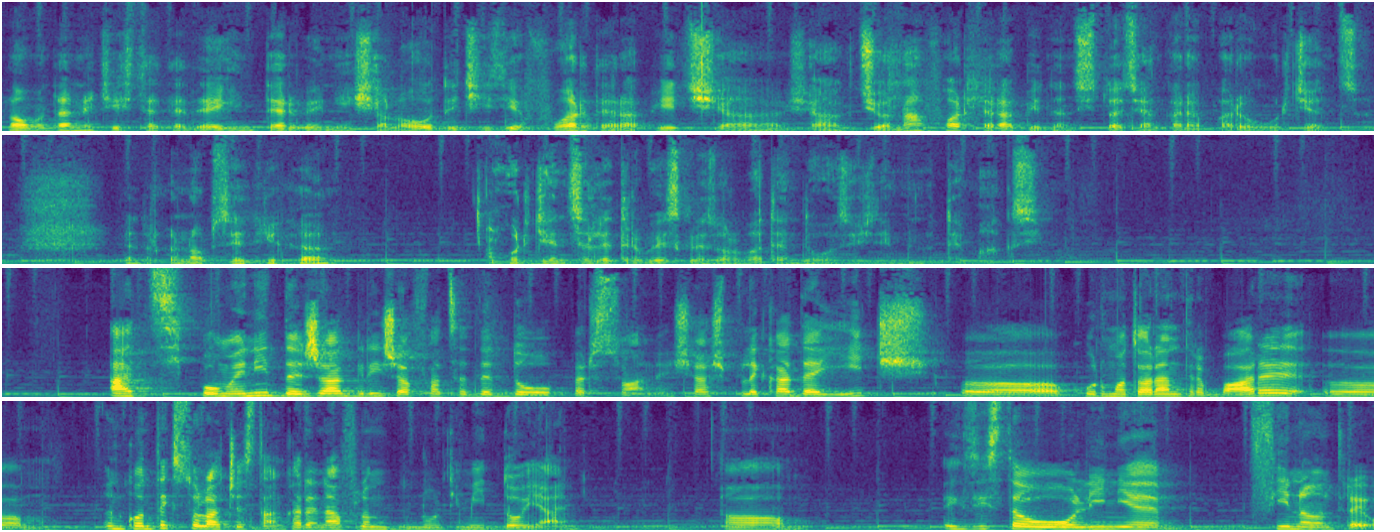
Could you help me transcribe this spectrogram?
la un moment dat necesitatea de a interveni și a lua o decizie foarte rapid și a, și a acționa foarte rapid în situația în care apare o urgență. Pentru că în obstetrică urgențele trebuie să rezolvate în 20 de minute maxim. Ați pomenit deja grija față de două persoane și aș pleca de aici uh, cu următoarea întrebare. Uh, în contextul acesta în care ne aflăm în ultimii doi ani, uh, există o linie fină între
